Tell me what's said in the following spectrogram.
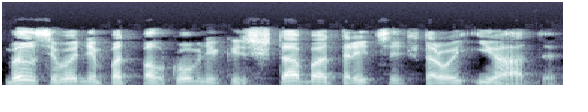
был сегодня подполковник из штаба 32-й ИАД.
